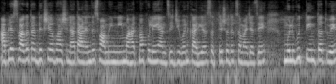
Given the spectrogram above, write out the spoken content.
आपल्या स्वागताध्यक्षीय भाषणात आनंद स्वामींनी महात्मा फुले यांचे जीवनकार्य सत्यशोधक समाजाचे मूलभूत तीन तत्वे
